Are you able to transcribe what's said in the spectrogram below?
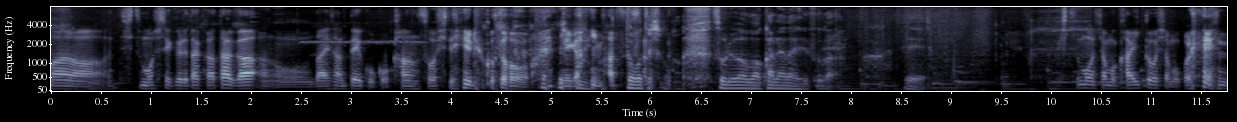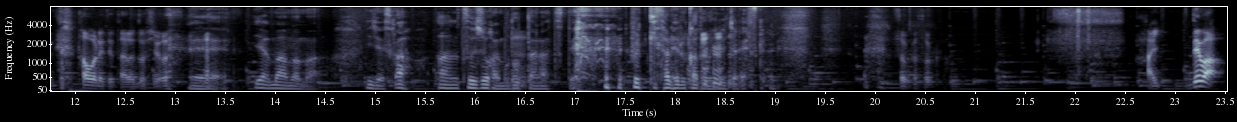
まあ、質問してくれた方が、あの第三帝国を完走していることを願います。どうでしょうか。それはわからないですが。え質問者も回答者もこれ倒れてたらどうしよう。えええいや、まあまあまあ、いいじゃないですか。ああの通常会戻ったなっつって、復帰される方もいるんじゃないですか。そうかそうか。はい。では、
